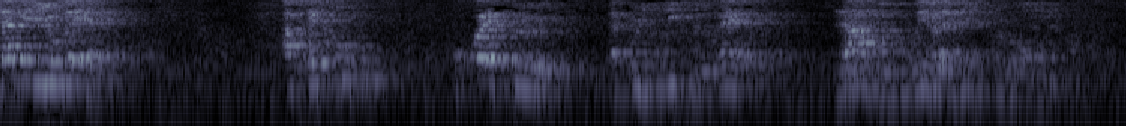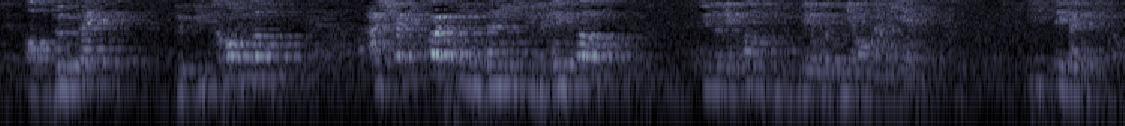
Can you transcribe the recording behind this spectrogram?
améliorer Après tout, pourquoi est-ce que la politique, ce serait l'art de pourrir la vie du plus grand nombre Or, de fait, depuis 30 ans, à chaque fois qu'on nous annonce une réforme, c'est une réforme qui nous fait revenir en arrière, systématiquement.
